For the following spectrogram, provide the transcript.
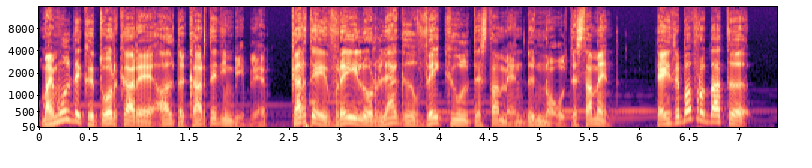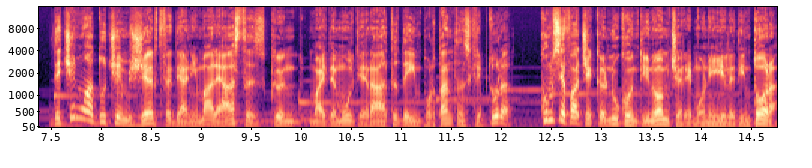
Mai mult decât oricare altă carte din Biblie, cartea evreilor leagă Vechiul Testament de Noul Testament. Te-ai întrebat vreodată de ce nu aducem jertfe de animale astăzi când mai de mult era atât de important în scriptură? Cum se face că nu continuăm ceremoniile din Tora?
